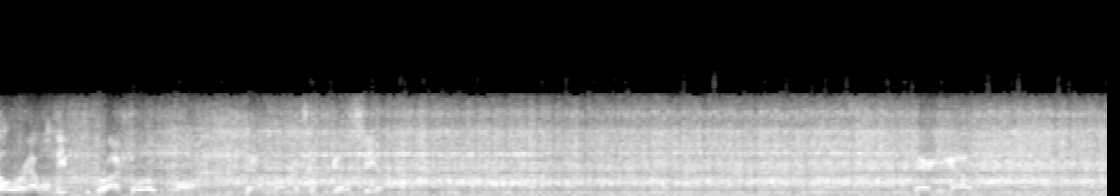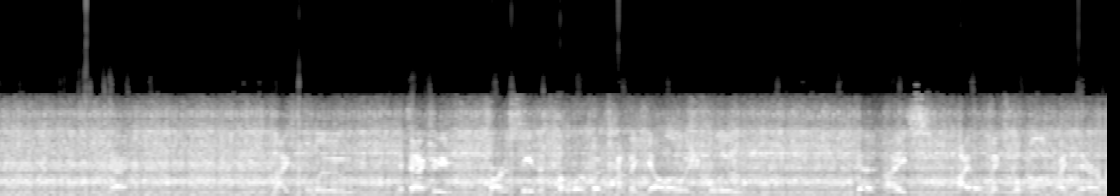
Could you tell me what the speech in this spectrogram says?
Don't worry, I won't leave the garage door open long, down long. I just to be able to see it. There you go. Okay. Nice blue. It's actually hard to see the color, but it's kind of a yellowish blue. You've got a nice idle mix going on right there.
